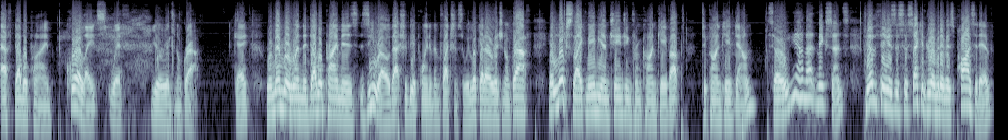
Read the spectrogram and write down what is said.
f double prime correlates with your original graph. Okay. Remember, when the double prime is 0, that should be a point of inflection. So we look at our original graph. It looks like maybe I'm changing from concave up to concave down. So yeah, that makes sense. The other thing is if the second derivative is positive,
